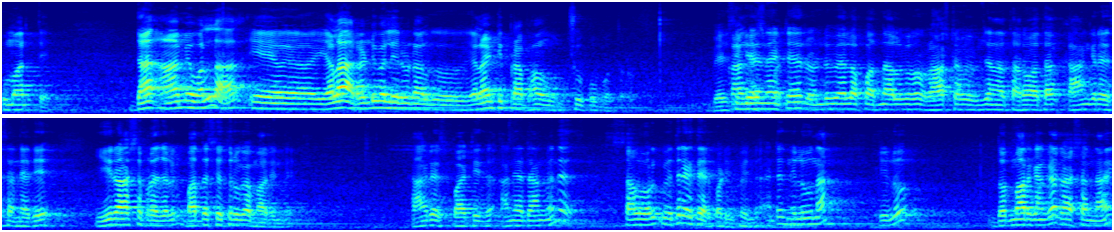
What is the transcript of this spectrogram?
కుమార్తె. దా ఆమె వల్ల ఎలా రెండు వేల ఇరవై నాలుగు ఎలాంటి ప్రభావం చూపబోతారు బేసిక్ ఏంటంటే రెండు వేల పద్నాలుగులో రాష్ట్ర విభజన తర్వాత కాంగ్రెస్ అనేది ఈ రాష్ట్ర ప్రజలకు బద్ధ శత్రువుగా మారింది. కాంగ్రెస్ పార్టీ అనే దాని మీద చాలా వరకు వ్యతిరేకత ఏర్పడిపోయింది. అంటే నిలువున వీళ్ళు దుర్మార్గంగా రాష్ట్రాన్ని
